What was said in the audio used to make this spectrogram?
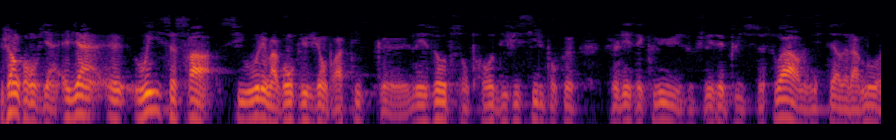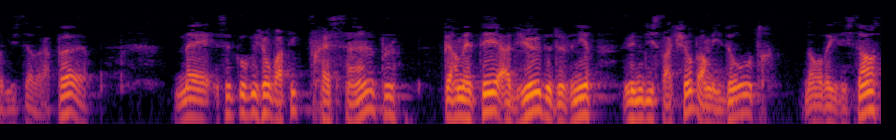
J'en conviens. Eh bien, euh, oui, ce sera, si vous voulez, ma conclusion pratique. les autres sont trop difficiles pour que je les écluse ou que je les épuise ce soir, le mystère de l'amour et le mystère de la peur. Mais cette conclusion pratique très simple permettait à Dieu de devenir une distraction parmi d'autres dans votre existence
